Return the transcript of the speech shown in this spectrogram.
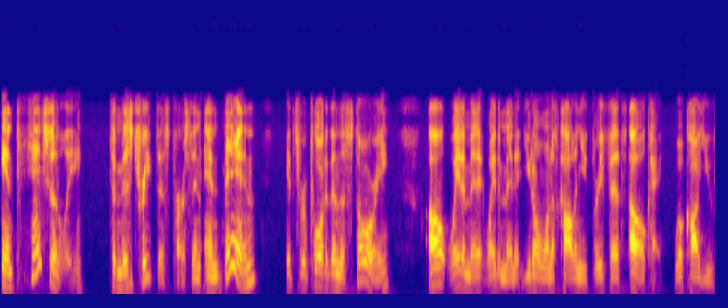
intentionally to mistreat this person. And then it's reported in the story oh, wait a minute, wait a minute. You don't want us calling you three fifths? Oh, okay. We'll call you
